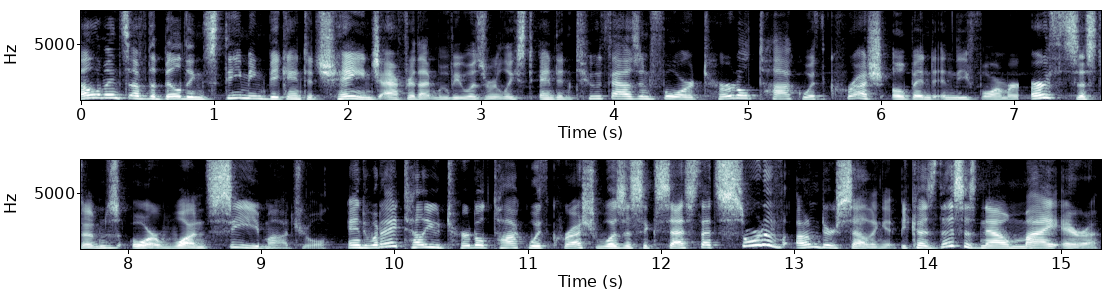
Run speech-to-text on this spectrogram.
Elements of the building's theming began to change after that movie was released, and in 2004, Turtle Talk with Crush opened in the former Earth Systems, or 1C module. And when I tell you Turtle Talk with Crush was a success, that's sort of underselling it, because this is now my era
